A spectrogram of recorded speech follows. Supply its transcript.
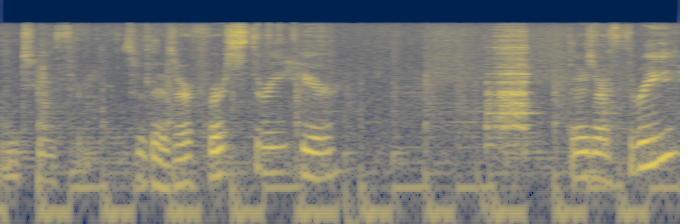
One, two, three. So there's our first three here. There's our three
